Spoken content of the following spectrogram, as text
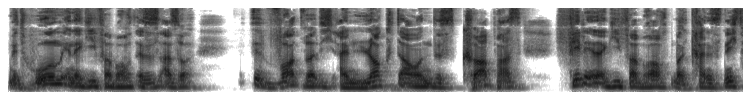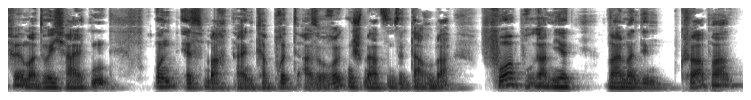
mit hohem Energieverbrauch. Es ist also wortwörtlich ein Lockdown des Körpers, viel Energie verbraucht, man kann es nicht für immer durchhalten und es macht einen kaputt. Also Rückenschmerzen sind darüber vorprogrammiert, weil man den Körper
